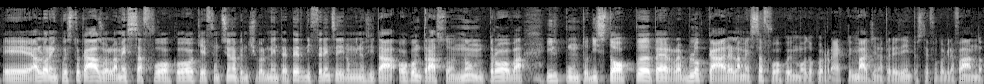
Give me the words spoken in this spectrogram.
eh, allora in questo caso la messa a fuoco, che funziona principalmente per differenza di luminosità o contrasto, non trova il punto di stop per bloccare la messa a fuoco in modo corretto. Immagina per esempio stai fotografando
